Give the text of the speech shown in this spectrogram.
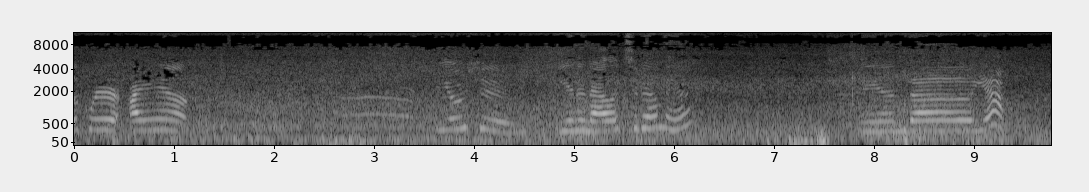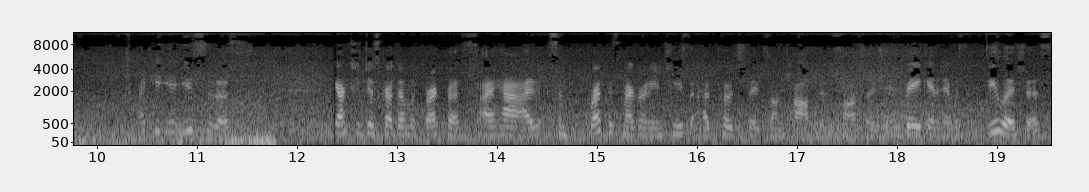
Look where I am. The ocean. Ian and Alex are down there. And uh, yeah, I could get used to this. We actually just got done with breakfast. I had some breakfast macaroni and cheese that had poached eggs on top and sausage and bacon and it was delicious.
